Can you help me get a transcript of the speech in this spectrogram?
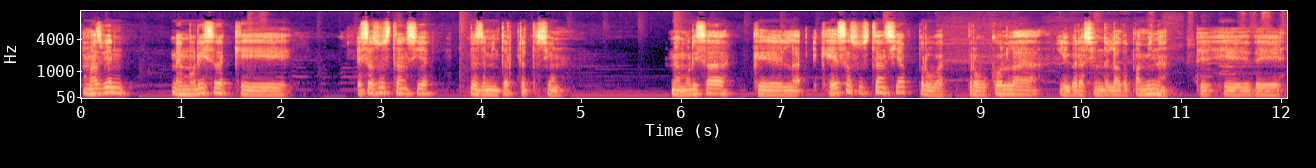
Más bien, memoriza que esa sustancia, desde mi interpretación, memoriza que, la, que esa sustancia provocó la liberación de la dopamina de,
